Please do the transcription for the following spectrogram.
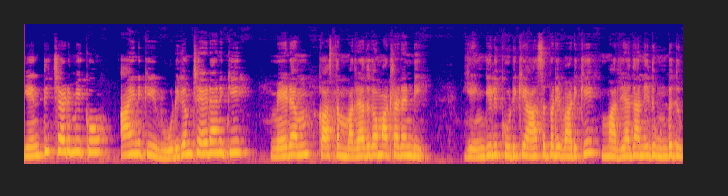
ఎంత ఇచ్చాడు మీకు? ఆయనకి ఊడిగం చేయడానికి? మేడం కాస్త మర్యాదగా మాట్లాడండి. ఎంగిలి కుడికి ఆశపడే వాడికి మర్యాద అనేది ఉండదు.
